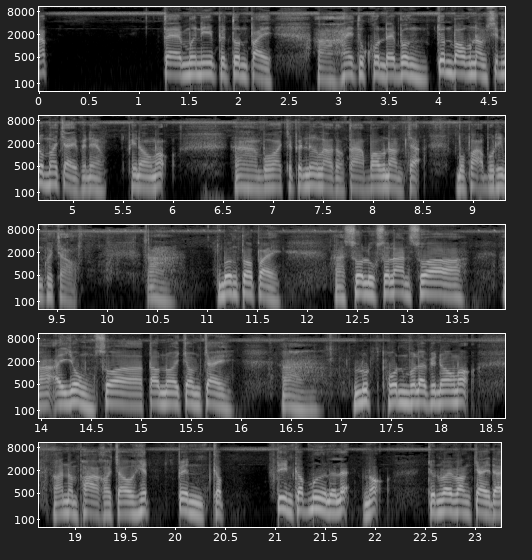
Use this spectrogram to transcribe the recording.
นับ แต่มื้อนี้เป็นต้นไปอ่าให้ทุกคนได้เบิ่งจนเบานำสิ้นลมหายใจไปแนวพี่น้องเนาะอ่าบ่ว่าจะเป็นเรื่องราวต่างๆ เบานำจะบ่ปะบ่ทิมเขาเจ้าอ่าเบิ่งต่อไปอ่าส่วนลูกส่วนล้านส่วนอ่าไอยงส่วนเต้าน้อยจอมใจอ่าหลุดพ้นพุ่นแล้วพี่น้องเนาะอ่านำพาเขาเจ้าเฮ็ดเป็นกับตีนกับมือเลยแหละเนาะจนไว้วางใจได้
